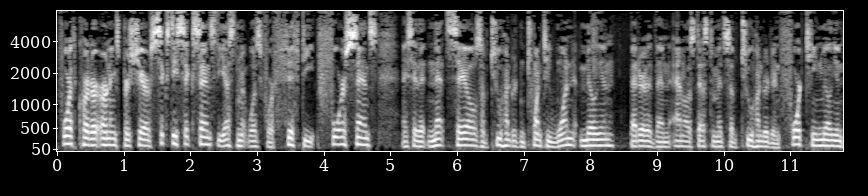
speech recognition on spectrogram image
Fourth quarter earnings per share of 66 cents. The estimate was for 54 cents. They say that net sales of 221 million better than analyst estimates of 214 million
